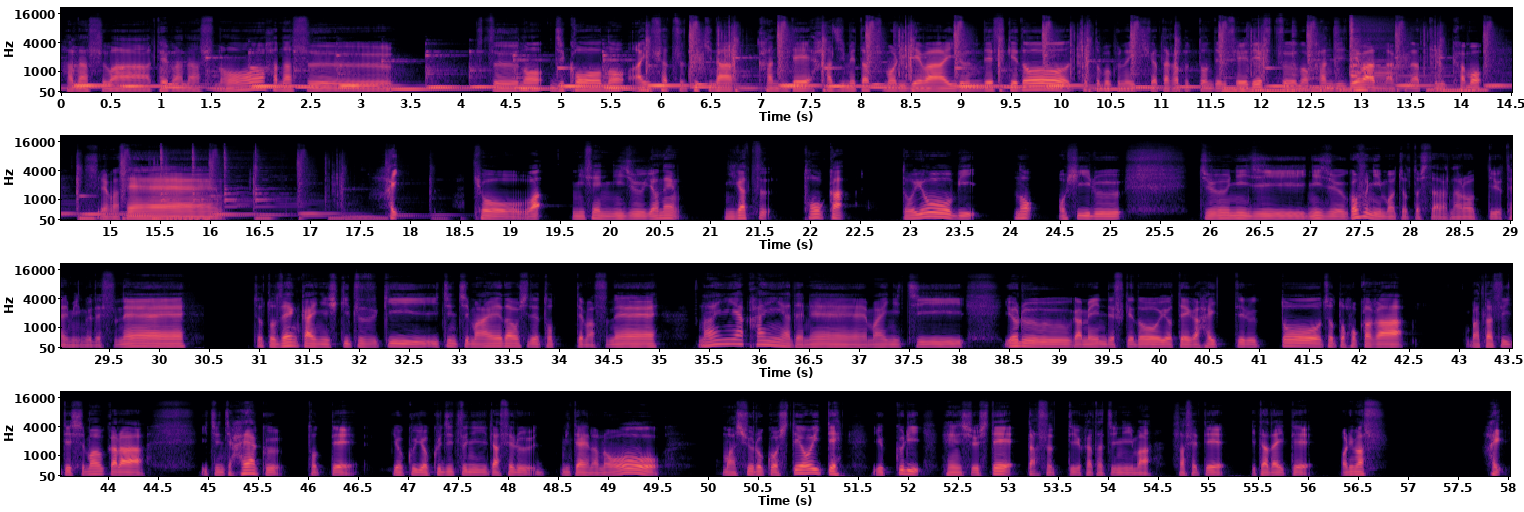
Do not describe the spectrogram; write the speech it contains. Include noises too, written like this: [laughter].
話すは手放すの話す。普通の時効の挨拶的な感じで始めたつもりではいるんですけど、ちょっと僕の生き方がぶっ飛んでるせいで普通の感じではなくなってるかもしれません。はい。今日は2024年2月10日土曜日のお昼12時25分にもうちょっとしたらなろうっていうタイミングですね。ちょっと前回に引き続き1日前倒しで撮ってますね。なんやかんやでね、毎日夜がメインですけど予定が入ってるとちょっと他がバタついてしまうから1日早く撮って翌々日に出せるみたいなのをまあ収録をしておいてゆっくり編集して出すっていう形に今させていただいております。はい。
